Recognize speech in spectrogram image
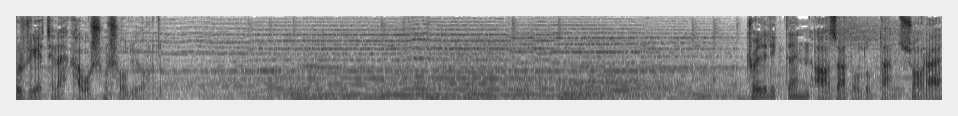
hürriyetine kavuşmuş oluyordu. Kölelikten azat olduktan sonra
